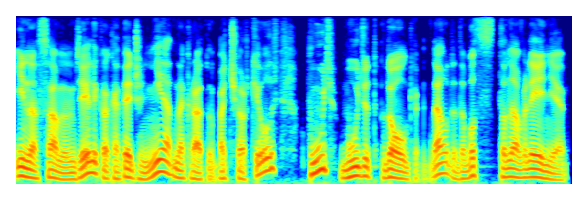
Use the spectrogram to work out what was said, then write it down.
И на самом деле, как опять же неоднократно подчеркивалось, путь будет долгим. Да, вот это восстановление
